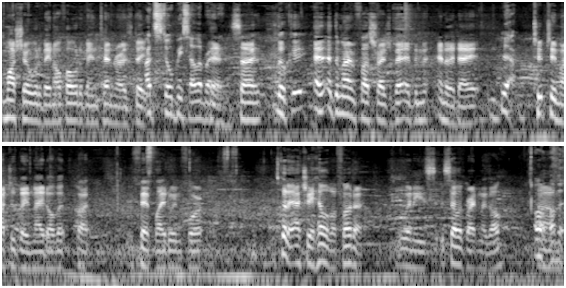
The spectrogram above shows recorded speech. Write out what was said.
my shirt would have been off. I would have been ten rows deep. I'd still be celebrating. yeah. So look, at, at the moment frustration, but at the end of the day, Yeah. too too much has been made of it. But fair play to him for it. It's got actually a hell of a photo when he's celebrating the goal. Oh, love it.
